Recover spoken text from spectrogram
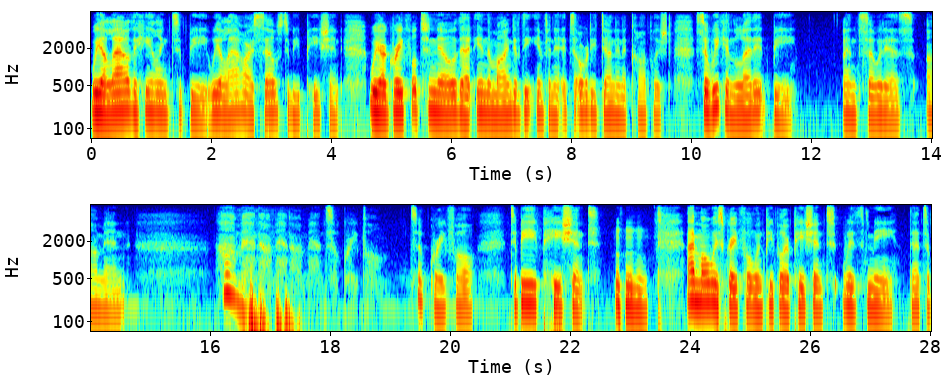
We allow the healing to be. We allow ourselves to be patient. We are grateful to know that in the mind of the infinite, it's already done and accomplished. So we can let it be. And so it is. Amen. Amen. Amen. Amen. So grateful. So grateful to be patient. I'm always grateful when people are patient with me. That's a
